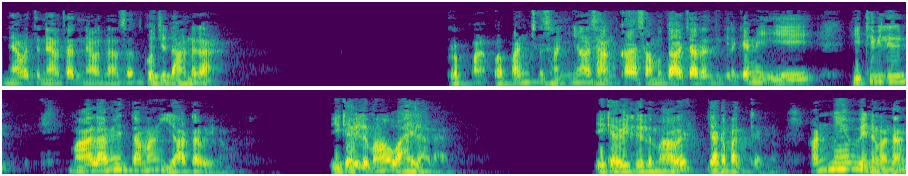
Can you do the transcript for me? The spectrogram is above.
නැවත නැවතත් නැවත නැවතත් ගොජ දාන්න ගන්න. ප්‍රපංච සංඥා සංකා සමුදාචරන්ති කියලා කියන්නේ ඒ හිතවිලි මාලාවෙන් Taman යට වෙනවා. ඒක ඇවිල්ලා මාව වහලා ගන්නවා. ඒක ඇවිල්ලා මාව යටපත් කරනවා. අන්න එහෙම වෙනවනම්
